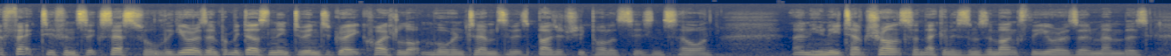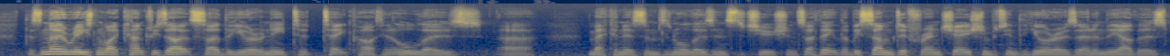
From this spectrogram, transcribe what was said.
effective and successful, the eurozone probably does need to integrate quite a lot more in terms of its budgetary policies and so on. And you need to have transfer mechanisms amongst the eurozone members. There's no reason why countries outside the euro need to take part in all those. Uh, mechanisms and all those institutions. I think there'll be some differentiation between the Eurozone and the others.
